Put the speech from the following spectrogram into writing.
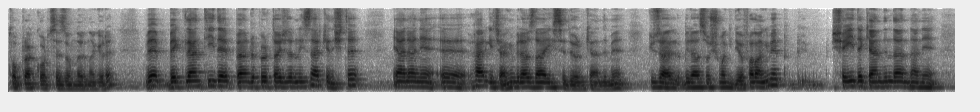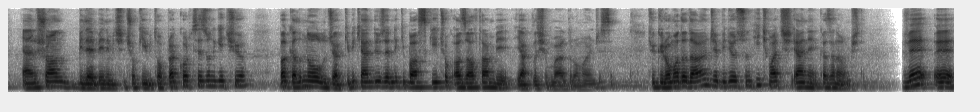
toprak kort sezonlarına göre. Ve beklentiyi de ben röportajlarını izlerken işte yani hani e, her geçen gün biraz daha iyi hissediyorum kendimi. Güzel, biraz hoşuma gidiyor falan gibi hep şeyi de kendinden hani yani şu an bile benim için çok iyi bir toprak kort sezonu geçiyor. Bakalım ne olacak gibi kendi üzerindeki baskıyı çok azaltan bir yaklaşım vardır Roma öncesi. Çünkü Roma'da daha önce biliyorsun hiç maç yani kazanamamıştı. Ve e,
